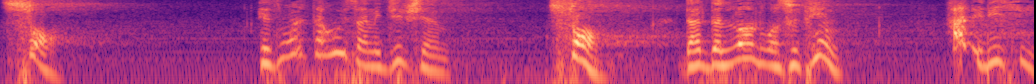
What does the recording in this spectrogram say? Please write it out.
saw, his master who is an Egyptian, saw that the Lord was with him. How did he see?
